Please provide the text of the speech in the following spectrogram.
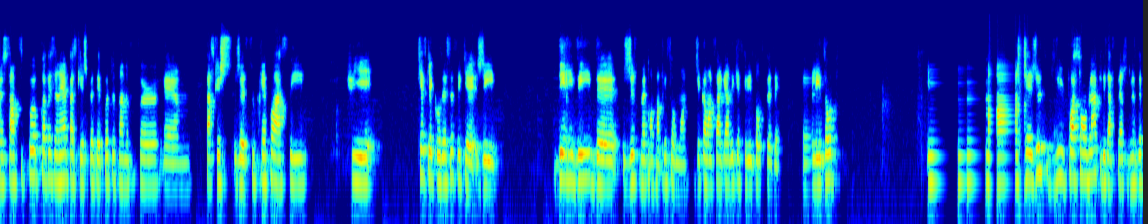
Je me suis pas professionnelle parce que je faisais pas toute ma nourriture, parce que je, je souffrais pas assez. Puis qu'est-ce qui a causé ça? C'est que j'ai dérivé de juste me concentrer sur moi. J'ai commencé à regarder qu'est-ce que les autres faisaient. Les autres, ils mangeaient juste du poisson blanc puis des asperges. Je me disais,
